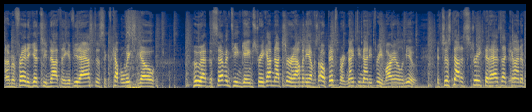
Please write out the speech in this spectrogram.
I'm afraid it gets you nothing. If you'd asked us a couple weeks ago who had the 17 game streak, I'm not sure how many of us. Oh, Pittsburgh, 1993, Mario Lemieux. It's just not a streak that has that kind of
